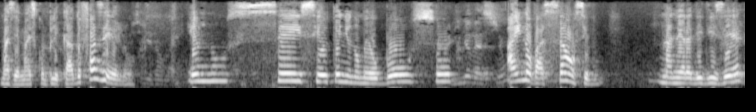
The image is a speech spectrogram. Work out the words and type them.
mas é mais complicado fazê-lo. Eu não sei se eu tenho no meu bolso a inovação, se maneira de dizer,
